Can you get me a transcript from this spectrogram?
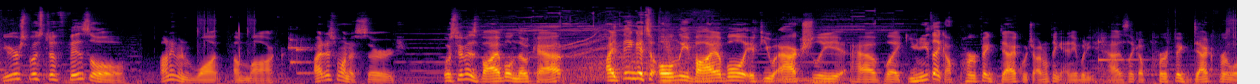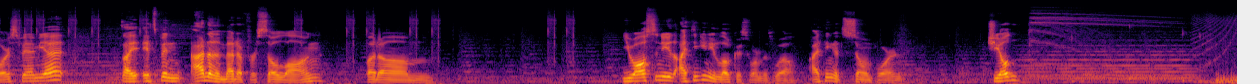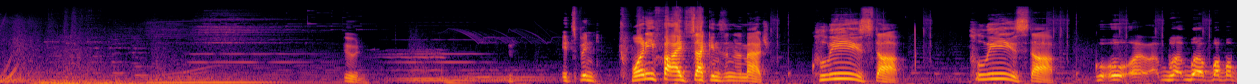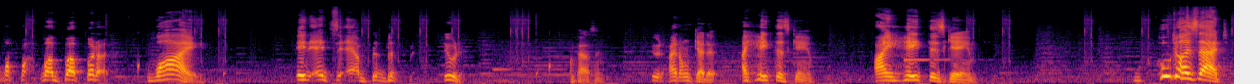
You're supposed to fizzle. I don't even want a mock. I just want a surge. Was Spam is viable, no cap? I think it's only viable if you actually have, like, you need, like, a perfect deck, which I don't think anybody has, like, a perfect deck for lore spam yet. It's, like, it's been out of the meta for so long, but, um... You also need, I think you need Locust Swarm as well. I think it's so important. Shield? Dude. It's been 25 seconds into the match. Please stop. Please stop. Why? It, it's... Uh, dude. I'm passing. Dude, I don't get it. I hate this game. I hate this game. Who does that?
